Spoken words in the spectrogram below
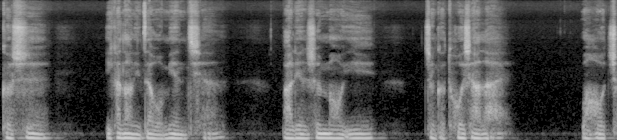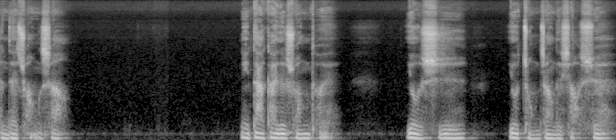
可是，一看到你在我面前，把连身毛衣整个脱下来，往后撑在床上，你大开的双腿，又湿又肿胀的小穴，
